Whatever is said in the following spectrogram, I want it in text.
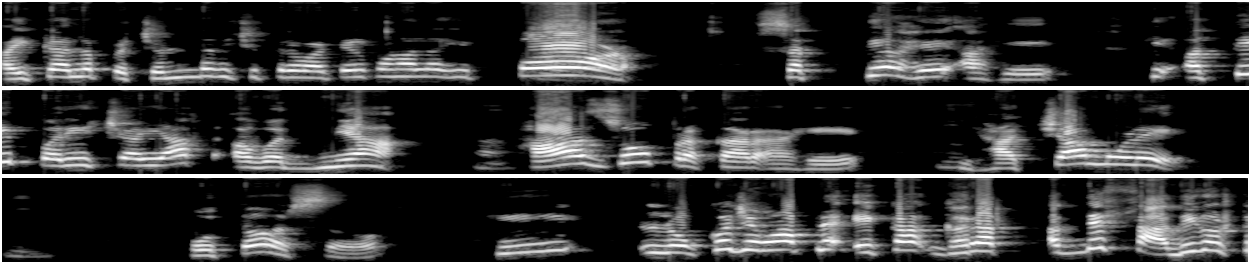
ऐकायला प्रचंड विचित्र वाटेल कोणालाही पण सत्य हे आहे की अतिपरिचयात अवज्ञा हा. जो प्रकार आहे. ह्याच्यामुळे. होतं असं की लोक जेव्हा आपल्या एका घरात अगदी साधी गोष्ट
